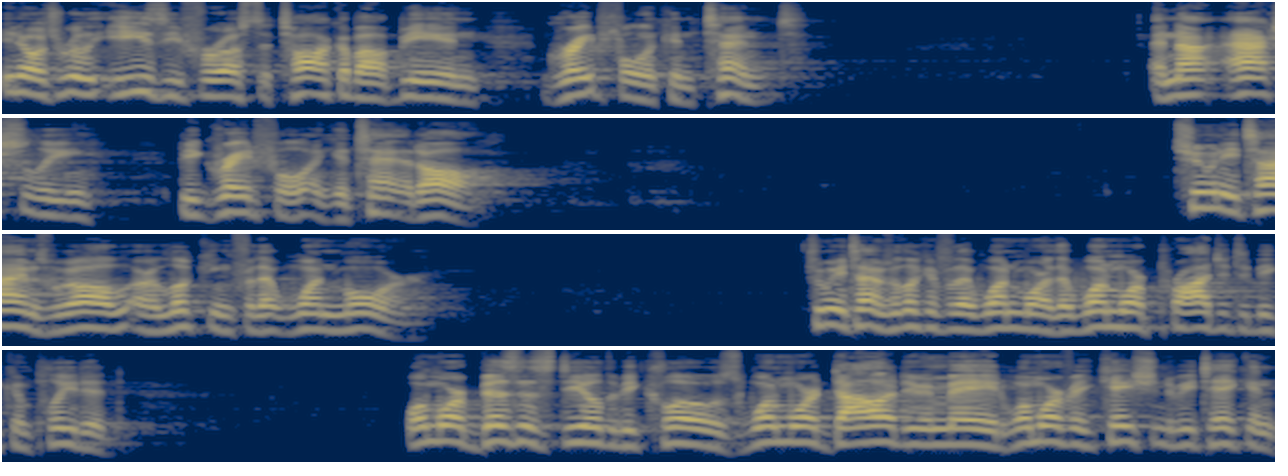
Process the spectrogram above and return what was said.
You know, it's really easy for us to talk about being grateful and content and not actually be grateful and content at all. Too many times we all are looking for that one more. Too many times we're looking for that one more, that one more project to be completed, one more business deal to be closed, one more dollar to be made, one more vacation to be taken,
